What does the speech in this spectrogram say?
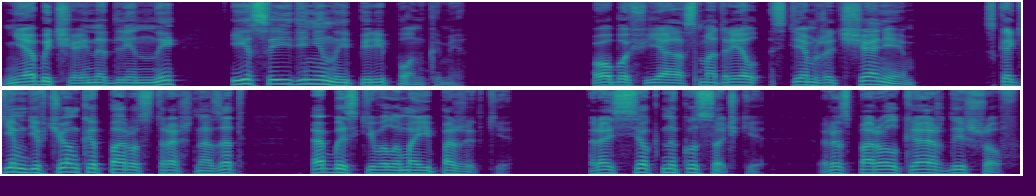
необычайно длинны и соединены перепонками. Обувь я осмотрел с тем же тщанием, с каким девчонка пару страж назад обыскивала мои пожитки. Рассек на кусочки, распорол каждый шов.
